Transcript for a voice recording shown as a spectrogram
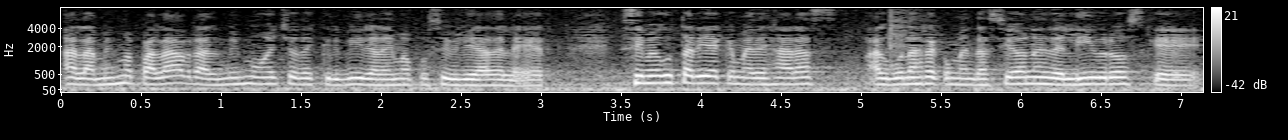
a la misma palabra, al mismo hecho de escribir, a la misma posibilidad de leer. Sí me gustaría que me dejaras algunas recomendaciones de libros que,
